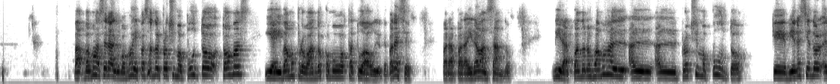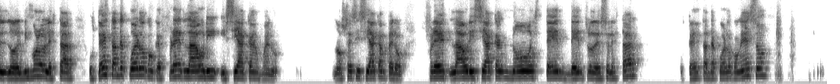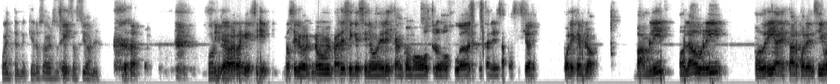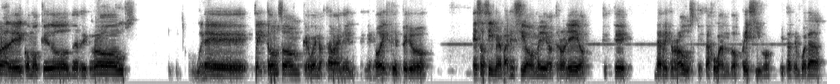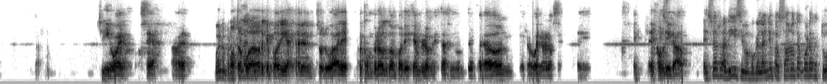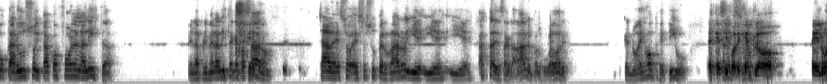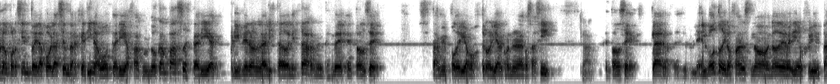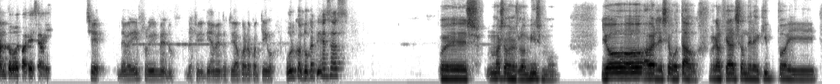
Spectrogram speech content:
vamos a hacer algo, vamos a ir pasando al próximo punto, Tomás, y ahí vamos probando cómo está tu audio, ¿te parece? Para, para ir avanzando. Mira, cuando nos vamos al, al, al próximo punto, que viene siendo lo del mismo All-Star, ¿ustedes están de acuerdo con que Fred, Lauri y Siakam, bueno, no sé si Siakam, pero Fred, Lauri Siakam no estén dentro de ese All-Star? ¿Ustedes están de acuerdo con eso? Cuéntenme, quiero saber sus sensaciones. Sí, la verdad que sí. No, se no me parece que se lo merezcan como otros jugadores que están en esas posiciones. Por ejemplo, Van Vliet o Lowry podrían estar por encima de cómo quedó Derrick Rose, eh, Clay Thompson, que bueno, estaba en el, oeste, pero eso sí me pareció medio troleo, que esté Derrick Rose, que está jugando pésimo esta temporada. Y bueno, o sea, a ver, otro jugador que podría estar en su lugar es Malcolm Brogdon, por ejemplo, que está haciendo un temporadón, pero bueno, no sé. Eh, es, complicado. Eso, es rarísimo, porque el año pasado no te acuerdas que estuvo Caruso y Taco Fall en la lista. En la primera lista que pasaron. ¿Sabes? Eso, eso es súper raro y, es, y es hasta desagradable para los jugadores. Que no es objetivo. Es que si, por ejemplo, el 1% de la población de Argentina votaría Facundo Campazo, estaría primero en la lista de All-Star, ¿me entendés? Entonces, también podríamos trolear con una cosa así. Claro. Entonces, claro, el, voto de los fans no, no debería influir tanto, me parece a mí. Sí, debería influir menos, definitivamente, estoy de acuerdo contigo. Urco, ¿tú qué piensas? Pues más o menos lo mismo. Yo, a ver, les he votado, porque al final son del equipo y,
